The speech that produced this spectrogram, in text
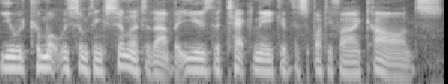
you would come up with something similar to that, but use the technique of the Spotify cards.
